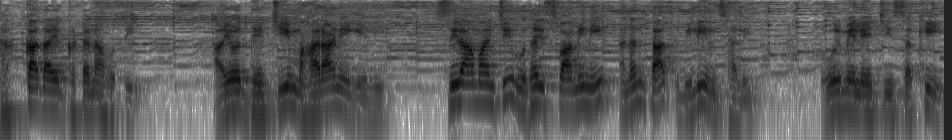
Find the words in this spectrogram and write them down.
धक्कादायक घटना होती. अयोध्येची महाराणी गेली. श्रीरामांची हृदय स्वामिनी अनंतात विलीन झाली. उर्मिलेची सखी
